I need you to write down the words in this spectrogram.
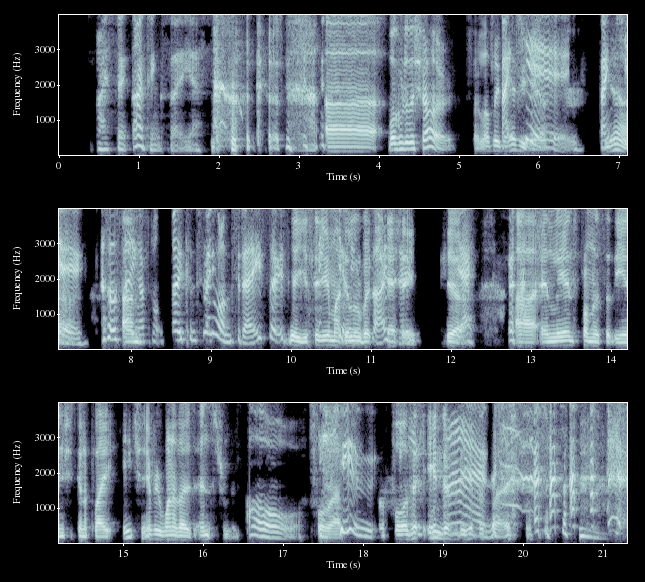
I think I think so. Yes. Good. Uh, welcome to the show. So lovely to Thank have you. you. Here. Thank Yeah. you. As I was saying, Um, I've not spoken to anyone today, so it's Yeah, you said you might be a little bit chatty. exciting. Yeah. uh, and Lian's promised at the end she's going to play each and every one of those instruments Oh, for us cute. before the end of the episode.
